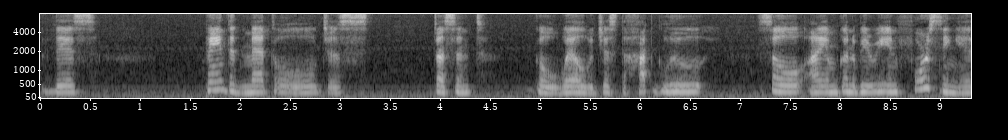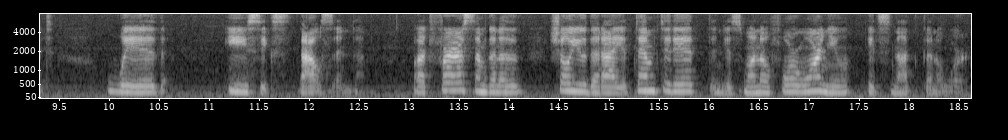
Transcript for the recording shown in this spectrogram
this painted metal just doesn't go well with just the hot glue. So I am going to be reinforcing it with E6000. But first I'm going to show you that I attempted it and just want to forewarn you it's not gonna work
